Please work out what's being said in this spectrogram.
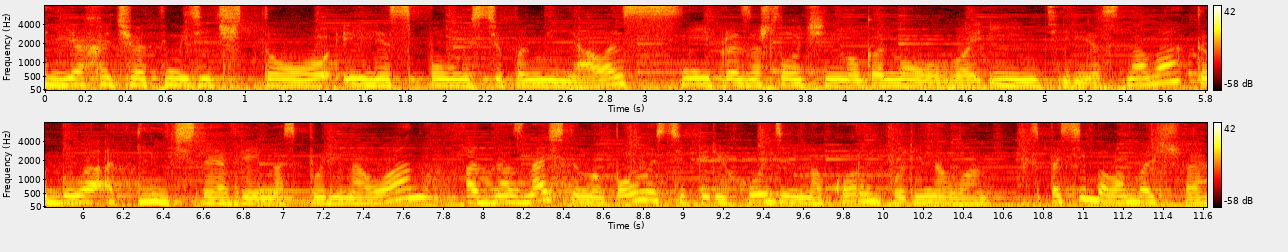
я хочу отметить, что Элис полностью поменялась. С ней произошло очень много нового и интересного. Это было отличное время с Purina One. Однозначно мы полностью переходим на корм Purina One. Спасибо вам большое.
